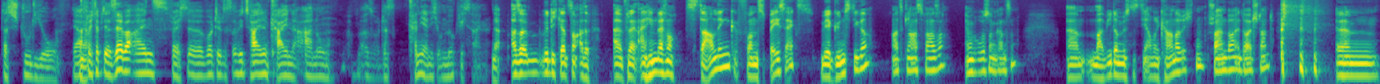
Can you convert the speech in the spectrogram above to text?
das Studio. Ja, ja, vielleicht habt ihr selber eins, vielleicht äh, wollt ihr das irgendwie teilen, keine Ahnung. Also das kann ja nicht unmöglich sein. Ja, also würde ich ganz noch, also äh, vielleicht ein Hinweis noch, Starlink von SpaceX wäre günstiger als Glasfaser im Großen und Ganzen. Ähm, mal wieder müssen es die Amerikaner richten, scheinbar in Deutschland. ähm,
